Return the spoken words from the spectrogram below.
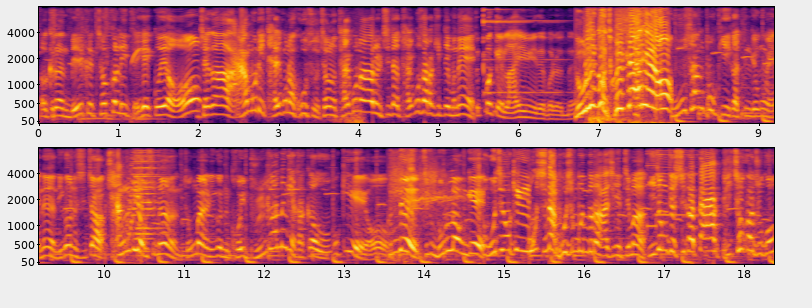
어, 그런 밀크 초콜릿 되겠고요. 제가 아무리 달고나 고수, 저는 달고나를 진짜 달고 살았기 때문에 뜻밖의 라임이 돼버렸네. 노린 거 절대 아니에요. 우산 뽑기 같은 경우에는 이거는 진짜 장비 없으면 정말 이거는 거의 불가능에 가까운 뽑기예요. 근데 지금 놀라운 게 오징어 게임 혹시나 보신 분들은 아시겠지만 이정재 씨가 딱 비쳐가지고.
